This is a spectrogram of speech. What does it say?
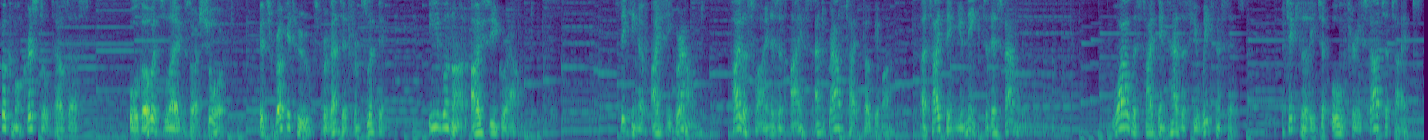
Pokemon Crystal tells us, although its legs are short, its rugged hooves prevent it from slipping, even on icy ground. Speaking of icy ground, Piloswine is an ice and ground type Pokemon, a typing unique to this family. While this typing has a few weaknesses, particularly to all three starter types,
